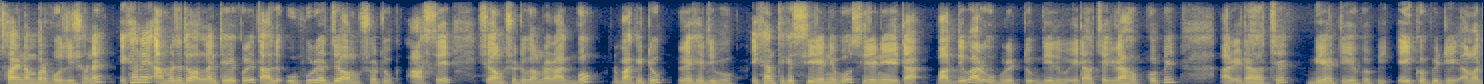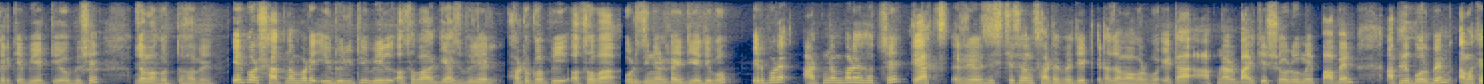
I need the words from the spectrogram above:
ছয় নম্বর পজিশনে এখানে আমরা যদি অনলাইন থেকে করি, তাহলে উপরের যে অংশটুক আছে সেই অংশটুকু আমরা রাখব। বাকিটুক রেখে দিব। এখান থেকে সিরে নেব সিরে নিয়ে এটা বাদ দিব আর উপরের টুক দিয়ে দেবো। এটা হচ্ছে গ্রাহক কপি আর এটা হচ্ছে বিআরটিএ কপি। এই কপিটি আমাদেরকে বিআরটিএ অফিসে জমা করতে হবে। এরপর সাত নম্বরে ইউটিলিটি বিল অথবা গ্যাস বিলের ফটোকপি অথবা অরিজিনালটাই দিয়ে দিব। এরপরে আট নম্বরে হচ্ছে ট্যাক্স রেজিস্ট্রেশন সার্টিফিকেট এটা জমা করব। এটা আপনার বাইকের শোরুমে পাবেন। আপনি বলবেন, আমাকে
